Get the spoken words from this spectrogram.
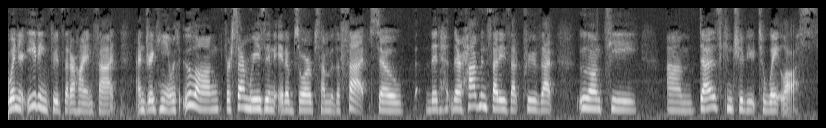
when you're eating foods that are high in fat and drinking it with oolong, for some reason it absorbs some of the fat. So there have been studies that prove that oolong tea um, does contribute to weight loss.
